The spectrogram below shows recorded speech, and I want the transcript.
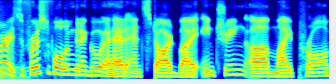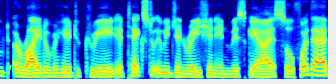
All right, so first of all, I'm gonna go ahead and start by entering uh, my prompt right over here to create a text-to-image generation in Whisk AI. So for that,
